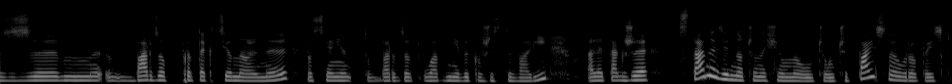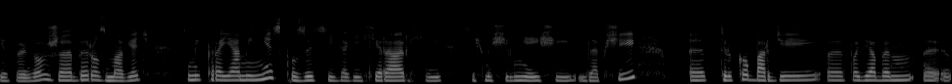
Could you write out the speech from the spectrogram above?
z, mm, bardzo protekcjonalny. Rosjanie to bardzo ładnie wykorzystywali, ale także Stany Zjednoczone się nauczą, czy państwa europejskie tego, żeby rozmawiać z tymi krajami nie z pozycji takiej hierarchii, jesteśmy silniejsi i lepsi, e, tylko bardziej, e, powiedziałabym, e,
